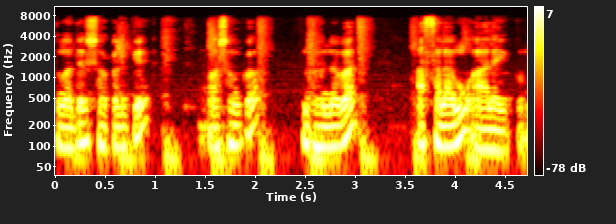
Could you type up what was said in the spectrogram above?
তোমাদের সকলকে অসংখ্য ধন্যবাদ। আসসালামু আলাইকুম।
